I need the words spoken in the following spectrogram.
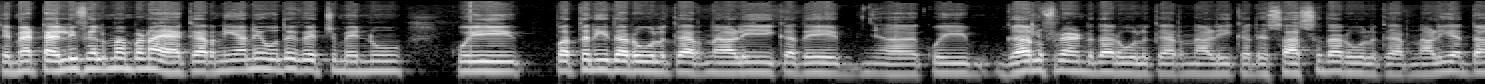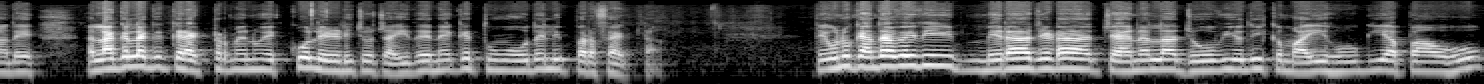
ਤੇ ਮੈਂ ਟੈਲੀਫਿਲਮਾਂ ਬਣਾਇਆ ਕਰਨੀਆਂ ਨੇ, ਉਹਦੇ ਵਿੱਚ ਮੈਨੂੰ ਕੋਈ ਪਤਨੀ ਦਾ ਰੋਲ ਕਰਨ ਵਾਲੀ, ਕਦੇ ਕੋਈ ਗਰਲਫ੍ਰੈਂਡ ਦਾ ਰੋਲ ਕਰਨ ਵਾਲੀ, ਕਦੇ ਸੱਸ ਦਾ ਰੋਲ ਕਰਨ ਵਾਲੀ ਇਦਾਂ ਦੇ ਅਲੱਗ-ਅਲੱਗ ਕੈਰੈਕਟਰ ਮੈਨੂੰ ਇੱਕੋ ਲੇਡੀ ਚੋਂ ਚਾਹੀਦੇ ਨੇ ਕਿ ਤੂੰ ਉਹਦੇ ਲਈ ਪਰਫੈਕਟ ਆ। ਤੇ ਉਹਨੂੰ ਕਹਿੰਦਾ ਵੀ ਵੀ ਮੇਰਾ ਜਿਹੜਾ ਚੈਨਲ ਆ, ਜੋ ਵੀ ਉਹਦੀ ਕਮਾਈ ਹੋਊਗੀ, ਆਪਾਂ ਉਹ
